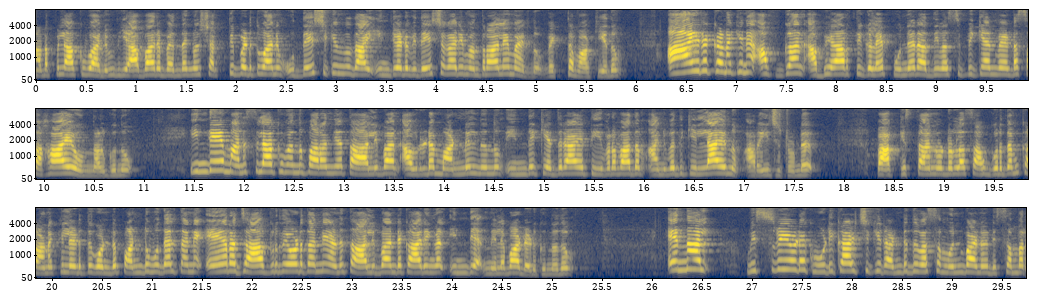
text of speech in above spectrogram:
നടപ്പിലാക്കുവാനും വ്യാപാര ബന്ധങ്ങൾ ശക്തിപ്പെടുത്തുവാനും ഉദ്ദേശിക്കുന്നതായി ഇന്ത്യയുടെ വിദേശകാര്യ മന്ത്രാലയമായിരുന്നു വ്യക്തമാക്കിയതും. ആയിരക്കണക്കിന് അഫ്ഗാൻ അഭയാർത്ഥികളെ പുനരധിവസിപ്പിക്കാൻ വേണ്ട സഹായവും നൽകുന്നു. ഇന്ത്യയെ മനസ്സിലാക്കുമെന്ന് പറഞ്ഞ താലിബാൻ അവരുടെ മണ്ണിൽ നിന്നും ഇന്ത്യക്കെതിരായ തീവ്രവാദം അനുവദിക്കില്ല എന്നും അറിയിച്ചിട്ടുണ്ട്. പാകിസ്ഥാനോടുള്ള സൗഹൃദം കണക്കിലെടുത്തുകൊണ്ട് പണ്ടുമുതൽ തന്നെ ഏറെ ജാഗ്രതയോടെ തന്നെയാണ് താലിബാന്റെ കാര്യങ്ങൾ ഇന്ത്യ നിലപാടെടുക്കുന്നതും. എന്നാൽ മിശ്രയുടെ കൂടിക്കാഴ്ചയ്ക്ക് രണ്ട് ദിവസം മുൻപാണ് ഡിസംബർ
